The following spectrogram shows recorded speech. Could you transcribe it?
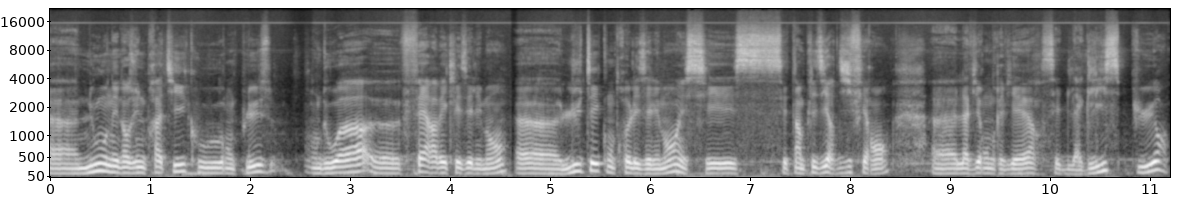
Euh, nous, on est dans une pratique où en plus, on doit euh, faire avec les éléments, euh, lutter contre les éléments, et c'est un plaisir différent. Euh, L'aviron de rivière, c'est de la glisse pure.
